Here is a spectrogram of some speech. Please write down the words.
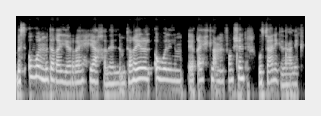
بس أول متغير رايح ياخذ المتغير الأول اللي رايح يطلع من ال function والثاني كذلك.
